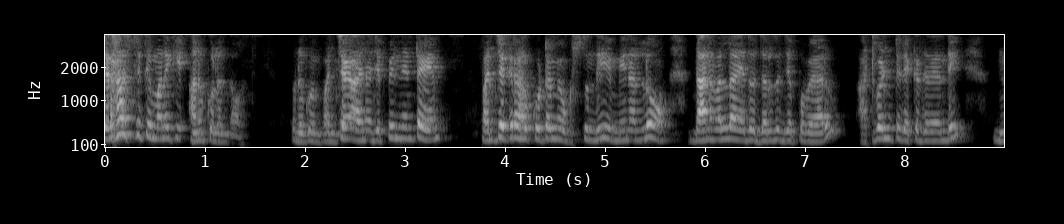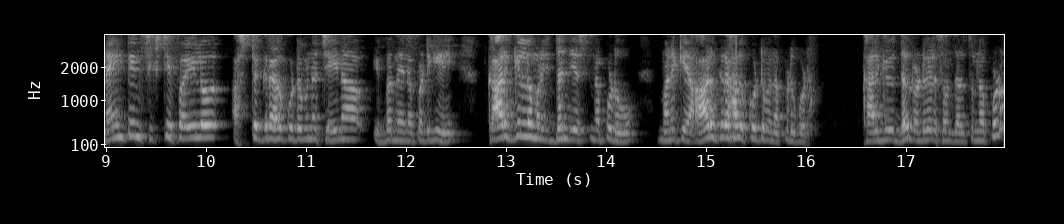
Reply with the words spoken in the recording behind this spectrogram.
గ్రహస్థితి మనకి అనుకూలంగా ఉంది. మనకు పంచ ఆయన చెప్పింది అంటే పంచగ్రహ కూటమి వస్తుంది మీనంలో. దానివల్ల ఏదో జరుగుతుందని చెప్పబోయారు. అటువంటిది ఎక్కడ జరిగింది నైన్టీన్ సిక్స్టీ ఫైవ్లో అష్టగ్రహ కూటమిన చైనా ఇబ్బంది అయినప్పటికీ కార్గిల్లో మనం యుద్ధం చేస్తున్నప్పుడు మనకి ఆరు గ్రహాల కూటమి అప్పుడు కూడా కార్గిల్ యుద్ధం రెండు వేల సంవత్సరం జరుగుతున్నప్పుడు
